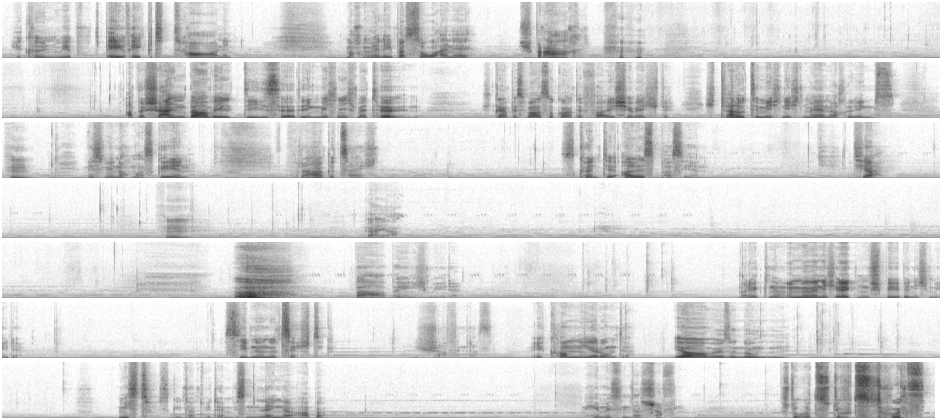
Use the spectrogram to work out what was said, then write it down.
Hier können wir perfekt tarnen. Machen wir lieber so eine Sprache. Aber scheinbar will dieser Ding mich nicht mehr töten. Ich glaube, es war sogar der falsche Wächter. Ich traute mich nicht mehr nach links. Hm, müssen wir nochmals gehen? Fragezeichen. Es könnte alles passieren. Tja. Hm. Naja. Oh, bah, bin ich müde. Regnung. Immer wenn ich Regnung spiele, bin ich müde. 760. Wir schaffen das. Wir kommen hier runter. Ja, wir sind unten. Mist, es geht halt wieder ein bisschen länger, aber wir müssen das schaffen. Sturz, Sturz, Sturz.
